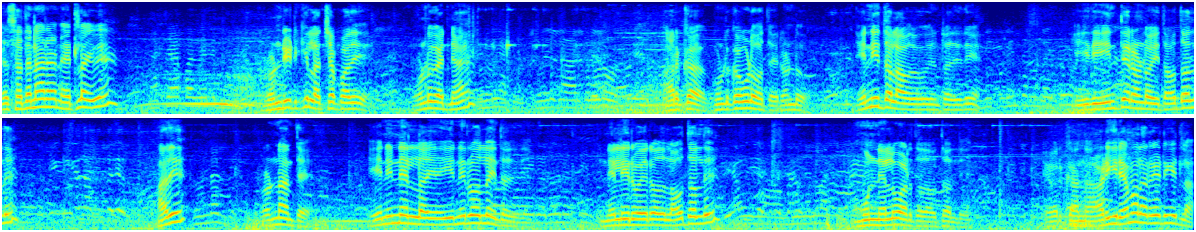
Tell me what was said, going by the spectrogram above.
ఏ సత్యనారాయణ ఎట్లా ఇవి రెండింటికి లక్ష పది. రెండు కట్టినా? అరక గుండుక కూడా అవుతాయి రెండు. ఎన్ని తల ఉంటుంది ఇది? ఇది ఇంతే రెండో ఇది అవుతుంది అది? రెండు అంతే. ఎన్ని నెలలు ఎన్ని రోజులు అవుతుంది ఇది? నెల ఇరవై రోజులు అవుతుంది మూడు నెలలు పడుతుంది అవుతుంది ఎవరికన్నా అడిగిరే మళ్ళీ రేటు ఇట్లా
